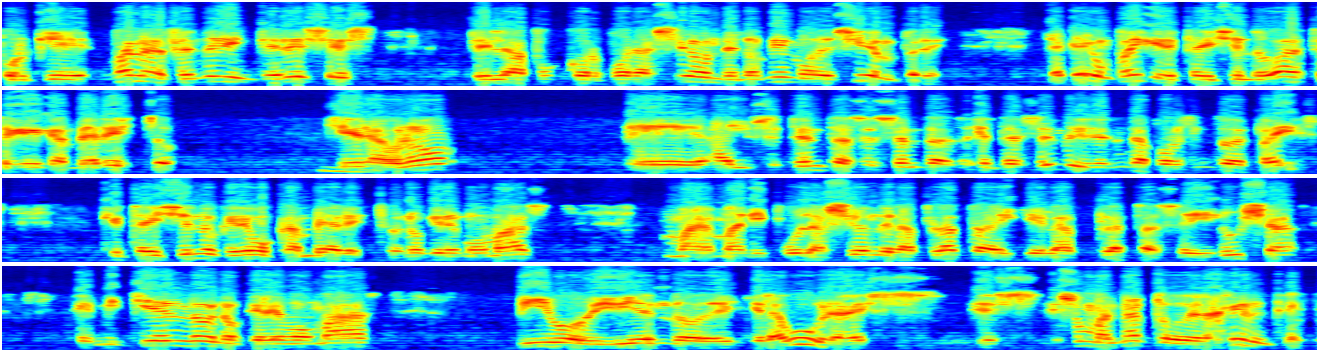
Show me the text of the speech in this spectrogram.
Porque van a defender intereses de la corporación, de lo mismo de siempre. Y acá hay un país que está diciendo, basta, hay que cambiar esto. Quiera o no, eh, hay 70, 60, entre 60 y 70% del país que está diciendo queremos cambiar esto, no queremos más ma manipulación de la plata y que la plata se diluya emitiendo, no queremos más vivo viviendo del que labura, es, es, es un mandato de la gente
